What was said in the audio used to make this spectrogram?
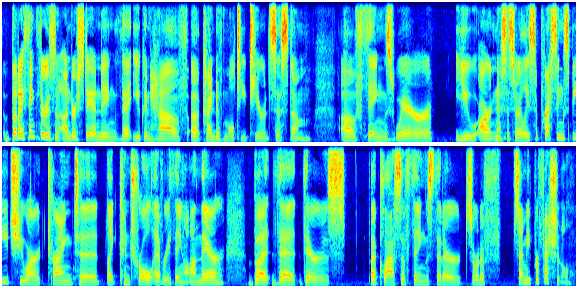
But I think there is an understanding that you can have a kind of multi tiered system of things where you aren't necessarily suppressing speech, you aren't trying to like control everything on there, but that there's a class of things that are sort of semi professional.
